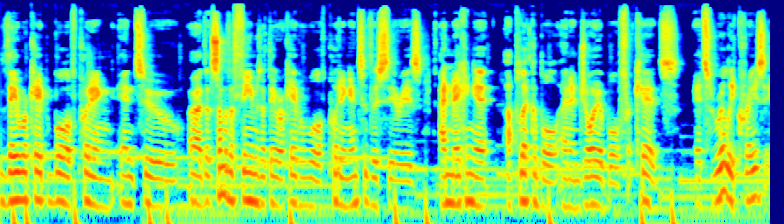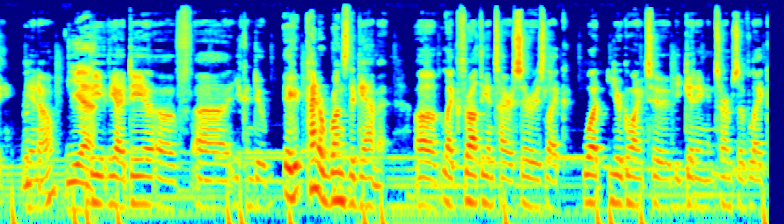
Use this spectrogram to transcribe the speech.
they were capable of putting into uh, that some of the themes that they were capable of putting into this series and making it applicable and enjoyable for kids it's really crazy you Mm-hmm. know Yeah. the the idea of uh, you can do it kind of runs the gamut of like throughout the entire series like what you're going to be getting in terms of like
